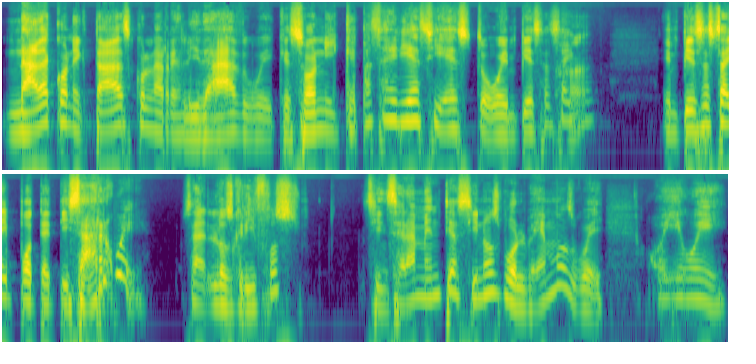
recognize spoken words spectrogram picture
nada conectadas con la realidad, güey, que son, ¿y qué pasaría si esto? O empiezas a, empiezas a hipotetizar, güey. O sea, los grifos, sinceramente, así nos volvemos, güey. Oye, güey,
